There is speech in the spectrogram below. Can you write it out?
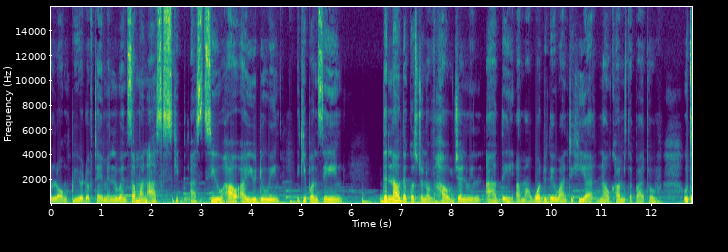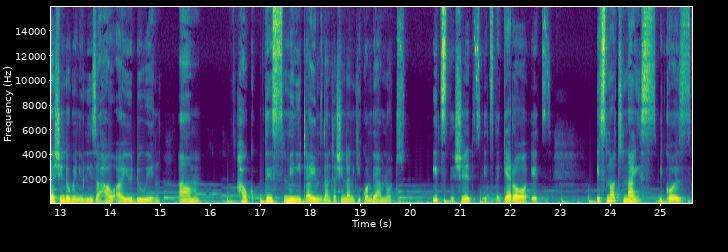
a long period of time and when someone asks asks you how are you doing? you keep on saying the now the question of how genuine are they ama what do they want to hear? now comes the part of utashindo umeniuliza how are you doing? um, how this many times na nitashinda nikikwambia i'm not it's the shits it's the ghetto it's it's not nice because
